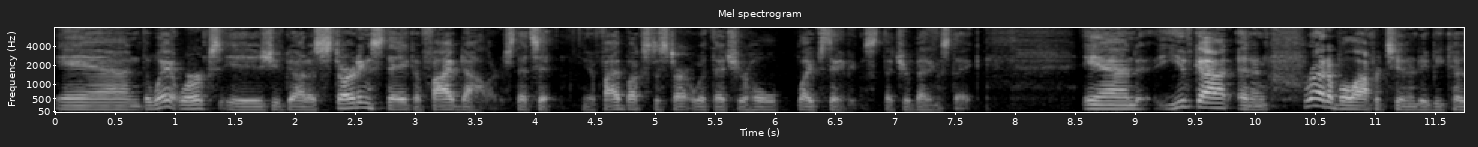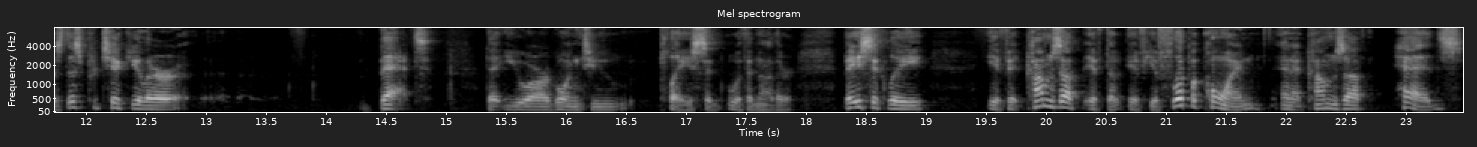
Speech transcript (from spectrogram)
And the way it works is you've got a starting stake of $5. That's it. You have five bucks to start with. That's your whole life savings. That's your betting stake. And you've got an incredible opportunity because this particular bet that you are going to place with another basically if it comes up, if the if you flip a coin and it comes up heads,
